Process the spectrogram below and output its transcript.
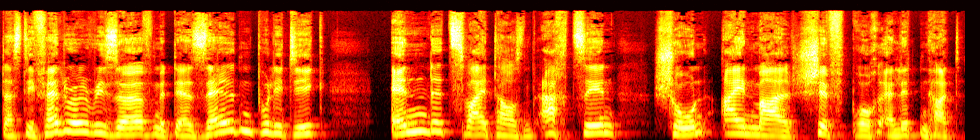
dass die Federal Reserve mit derselben Politik Ende 2018 schon einmal Schiffbruch erlitten hat.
